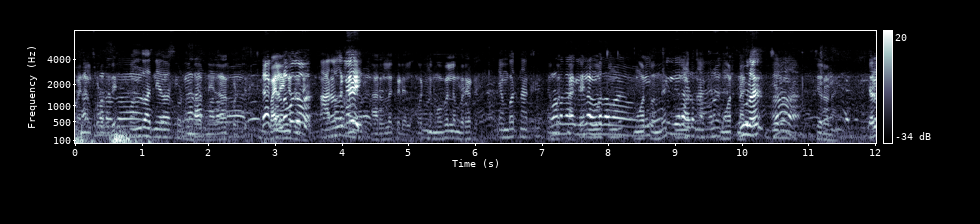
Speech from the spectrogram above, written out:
ಫೈನಲ್ ಒಂದು ಹದಿನೈದು ಕೊಡ್ತೀರಿ. ಬಾಯ್ಲ್ ಹೆಂಗದ ಆರಲ್ಲ ಆರಲ್ಲ ಕಡೆ ಅಲ್ಲ. ಒಟ್ಟು ನಿಮ್ಮ ಮೊಬೈಲ್ ನಂಬರ್ ಹೇಳ್ರಿ. ಎಂಬತ್ನಾಲ್ಕು. ಎಂಬತ್ನಾಲ್ಕು. ಮೂವತ್ತೊಂದು. ಮೂವತ್ನಾಲ್ಕು. ಜೀರೋ ನಾಲ್ಕು. ಕಡೆ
